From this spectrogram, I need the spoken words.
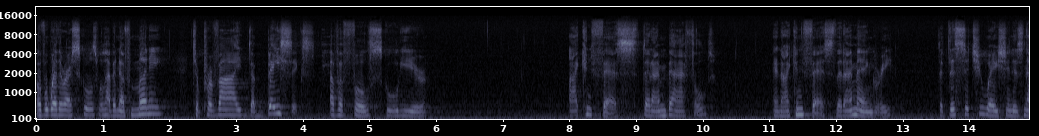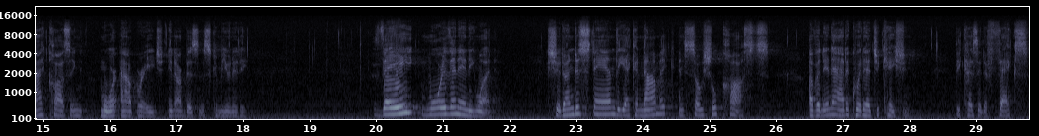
over whether our schools will have enough money to provide the basics of a full school year. I confess that I'm baffled, and I confess that I'm angry that this situation is not causing more outrage in our business community. They, more than anyone, should understand the economic and social costs of an inadequate education because it affects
